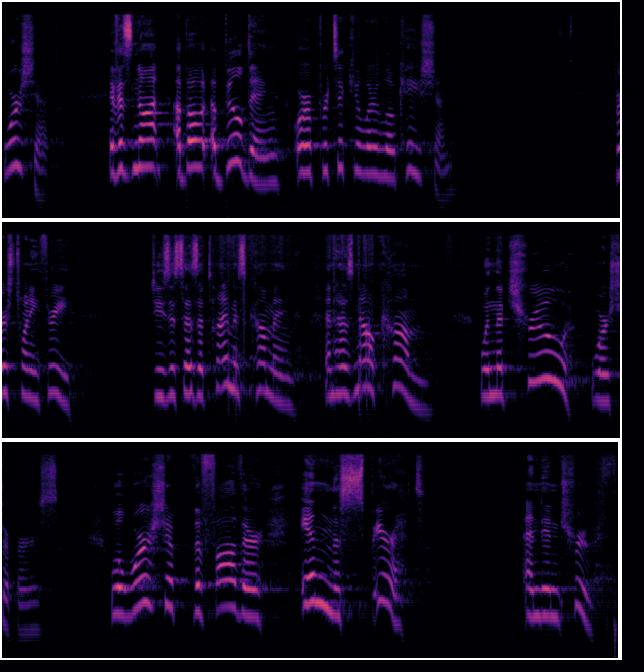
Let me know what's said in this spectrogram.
worship if it's not about a building or a particular location? Verse 23, Jesus says, A time is coming and has now come when the true worshipers will worship the Father in the Spirit and in truth.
